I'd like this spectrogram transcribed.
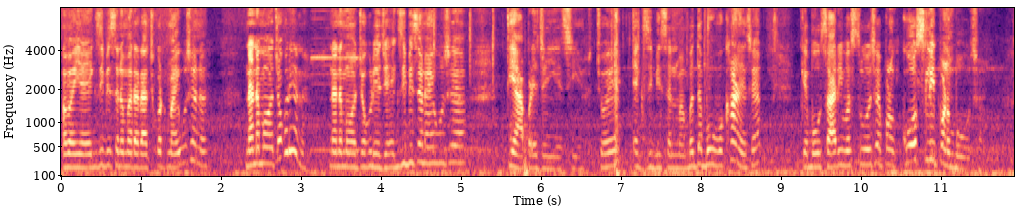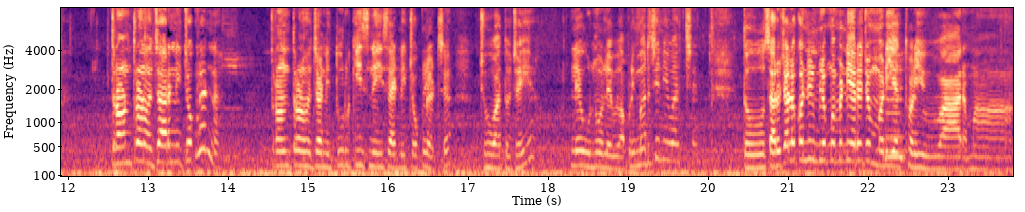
હવે અહીંયા એક્ઝિબિશન અમારા રાજકોટમાં આવ્યું છે ને. નાના માવા ચોકડીએ ને? નાના માવા ચોકડીએ જે એક્ઝિબિશન આવ્યું છે ત્યાં આપણે જઈએ છીએ. જો એ એક્ઝિબિશનમાં બધા બહુ વખાણે છે. કે બહુ સારી વસ્તુઓ છે પણ કોસ્ટલી પણ બહુ છે. ત્રણ ત્રણ હજારની ચોકલેટ ને? ત્રણ ત્રણ હજારની તુર્કીઝ ને એ સાઈડની ચોકલેટ છે. જોવા તો જઈએ. લેવું ન લેવું આપણી મરજીની વાત છે. તો સારું ચાલો કન્ટિન્યુ બ્લોગમાં બની જો મળીએ થોડી વારમાં.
